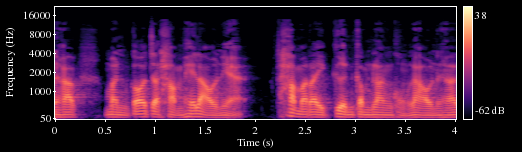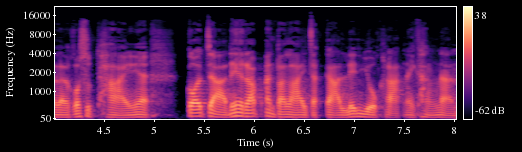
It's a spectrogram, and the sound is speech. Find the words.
นะครับ มันก็จะทำให้เราเนี่ยทำอะไรเกินกำลังของเรานะฮะแล้วก็สุดท้ายเนี่ยก็จะได้รับอันตรายจากการเล่นโยคะในครั้งนั้น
